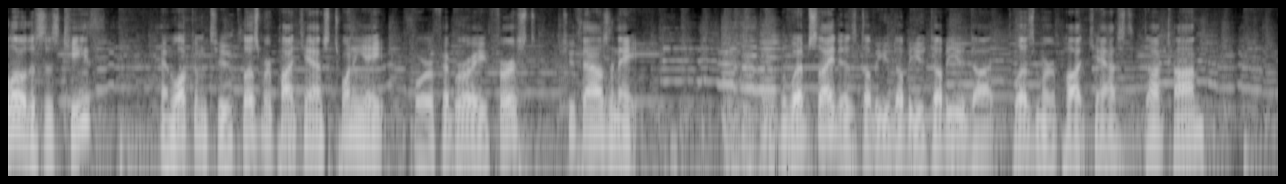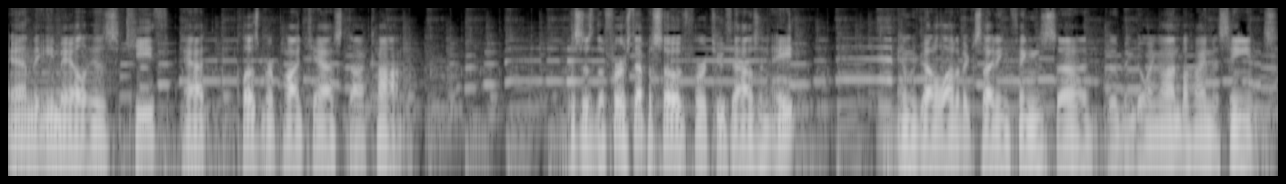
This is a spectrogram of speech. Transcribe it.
Hello, this is Keith, and welcome to Klezmer Podcast 28 for February 1st, 2008. The website is www.klezmerpodcast.com, and the email is keith at klezmerpodcast.com. This is the first episode for 2008, and we've got a lot of exciting things uh, that have been going on behind the scenes.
